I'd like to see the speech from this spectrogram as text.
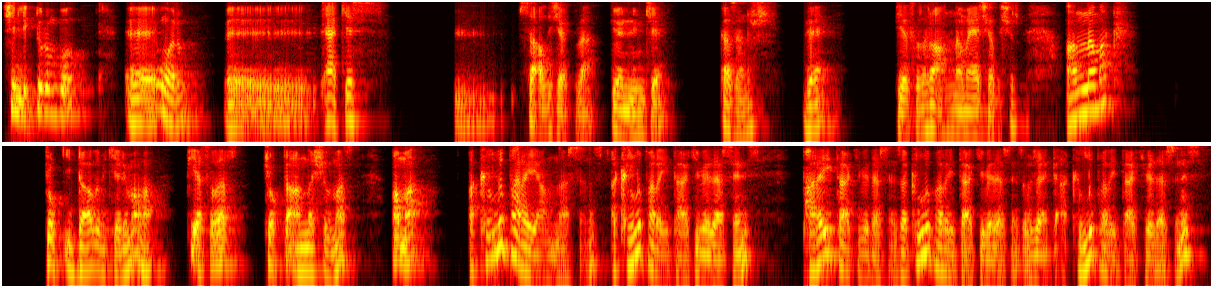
Şimdilik durum bu. Ee, umarım e, herkes e, sağlıcakla, gönlünce kazanır ve piyasaları anlamaya çalışır. Anlamak çok iddialı bir kelime ama piyasalar çok da anlaşılmaz. Ama akıllı parayı anlarsanız, akıllı parayı takip ederseniz, parayı takip ederseniz, akıllı parayı takip ederseniz, özellikle akıllı parayı takip ederseniz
